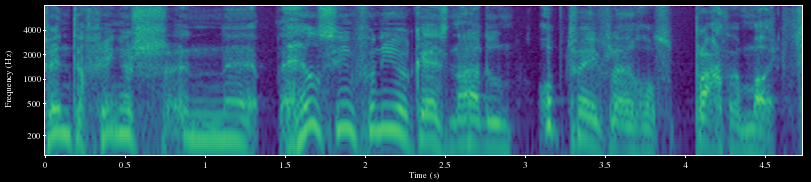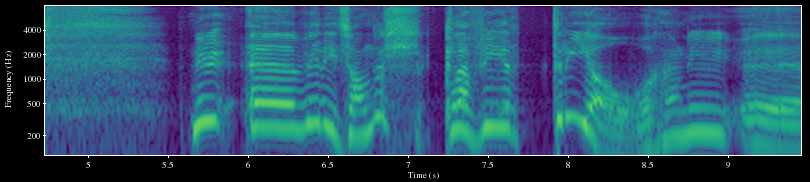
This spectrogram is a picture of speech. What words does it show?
Twintig vingers een uh, heel symfonieorkest nadoen op twee vleugels. Prachtig mooi. Nu uh, weer iets anders. Klavier trio. We gaan nu uh,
